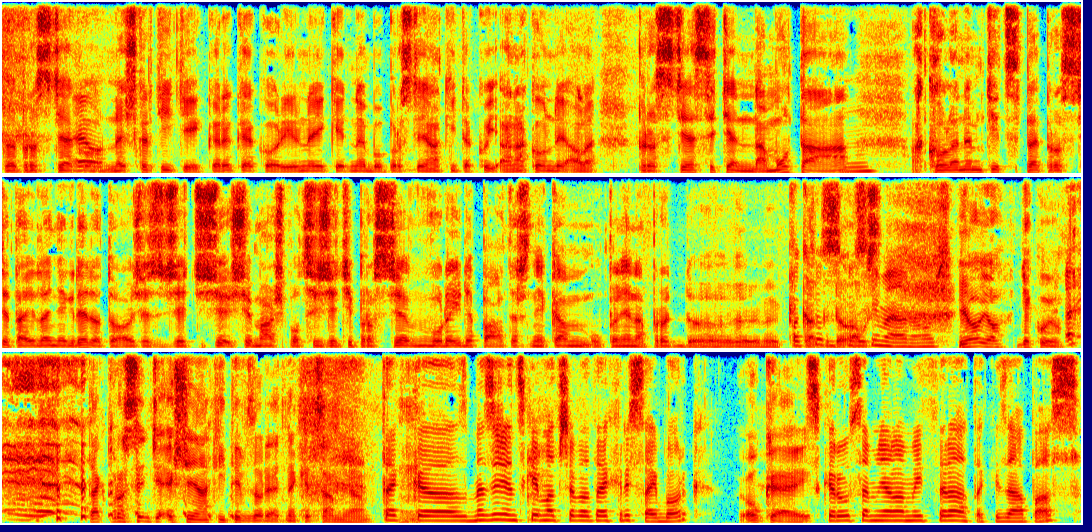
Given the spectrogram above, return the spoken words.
To je prostě jako, Jo. neškrtí ti krk jako rear naked nebo prostě nějaký takový anakondy, ale prostě si tě namotá Hmm. a kolenem ti cpe prostě tadyhle někde do toho, že, že, že, že máš pocit, že ti prostě odejde páteř někam úplně naproti do, Pak ka- to do aus- zkusíme, no. Jo, jo, děkuju. tak prosím tě, ještě nějaký ty vzory, ať nekecám já. Tak eh, mezi ženskýma třeba to je Chris Cyborg, OK, s kterou jsem měla mít teda taky zápas.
